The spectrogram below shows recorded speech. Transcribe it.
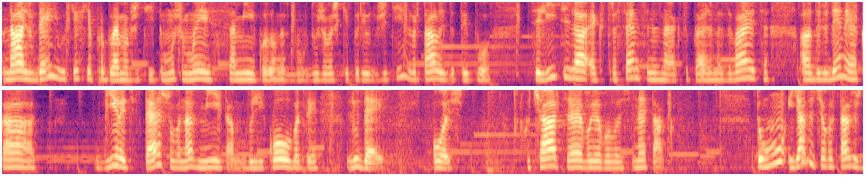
На людей, у яких є проблеми в житті, тому що ми самі, коли у нас був дуже важкий період в житті, звертались до типу целітеля, екстрасенси, не знаю, як це правильно називається, але до людини, яка вірить в те, що вона вміє там виліковувати людей. Ось. Хоча це виявилось не так. Тому я до цього ставлюсь,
